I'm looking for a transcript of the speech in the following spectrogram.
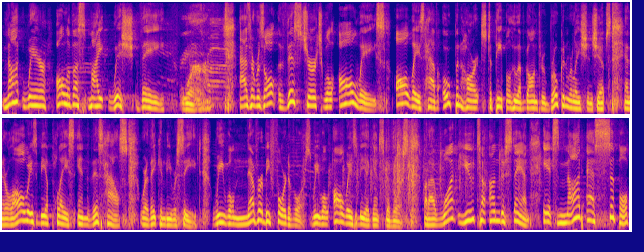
not where all of us might wish they were. As a result, this church will always, always have open hearts to people who have gone through broken relationships, and there will always be a place in this house where they can be received. We will never be for divorce. We will always be against divorce. But I want you to understand it's not as simple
